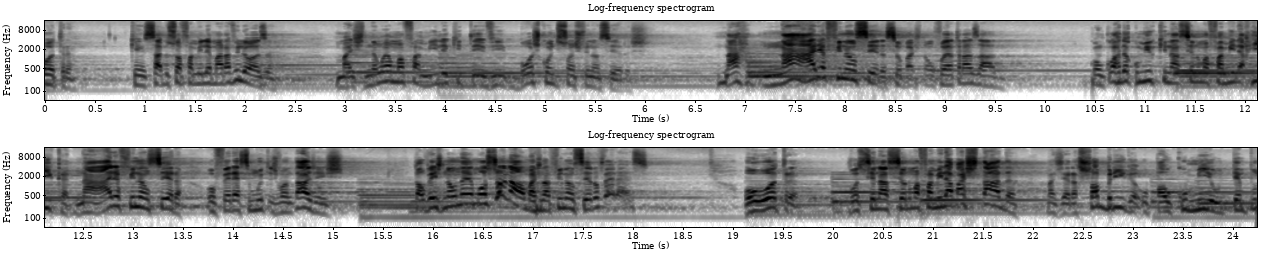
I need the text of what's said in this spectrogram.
Outra, quem sabe sua família é maravilhosa, mas não é uma família que teve boas condições financeiras. Na, na área financeira, seu bastão foi atrasado. Concorda comigo que nascer numa família rica, na área financeira, oferece muitas vantagens? Talvez não na emocional, mas na financeira oferece. Ou outra, você nasceu numa família abastada, mas era só briga, o pau comia o tempo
